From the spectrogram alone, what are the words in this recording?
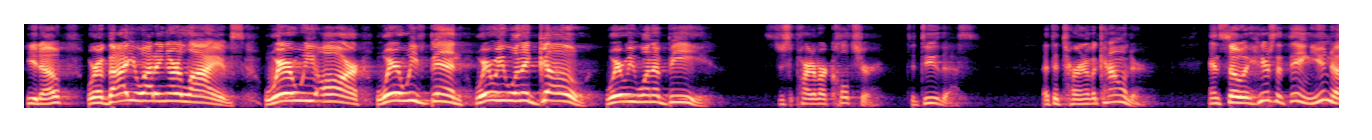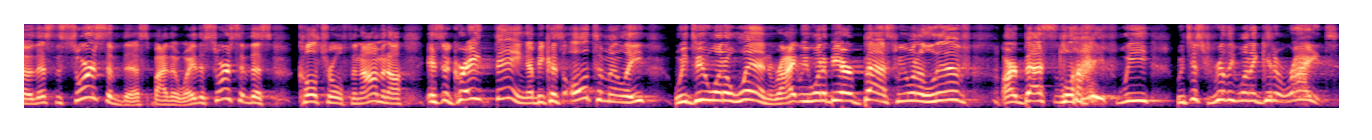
You know, we're evaluating our lives, where we are, where we've been, where we want to go, where we want to be. It's just part of our culture to do this at the turn of a calendar. And so here's the thing you know this. The source of this, by the way, the source of this cultural phenomena is a great thing because ultimately we do want to win, right? We want to be our best. We want to live our best life. We, we just really want to get it right.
